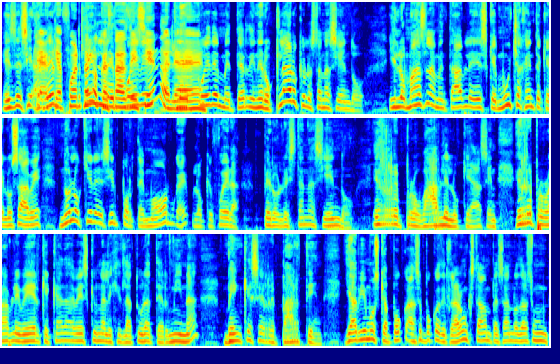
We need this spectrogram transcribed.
Es decir, a Qué- ver, qué fuerte ¿quién lo que estás puede- diciendo, le puede meter dinero. Claro que lo están haciendo. Y lo más lamentable es que mucha gente que lo sabe no lo quiere decir por temor, eh, lo que fuera. pero lo están haciendo. Es reprobable lo que hacen. Es reprobable ver que cada vez que una legislatura termina, ven que se reparten. Ya vimos que a poco, hace poco declararon que estaban empezando a darse un,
